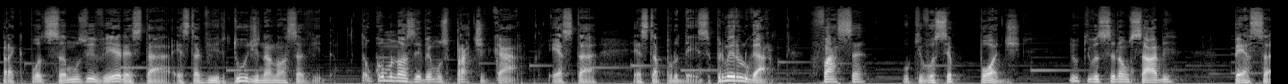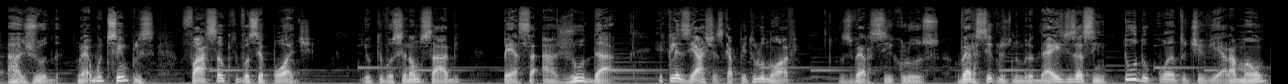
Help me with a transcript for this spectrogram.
para que possamos viver esta, esta virtude na nossa vida. Então, como nós devemos praticar esta, esta prudência? Em primeiro lugar, faça o que você pode e o que você não sabe, peça ajuda. Não é muito simples. Faça o que você pode e o que você não sabe, peça ajuda. Eclesiastes capítulo 9, os versículos, versículo de número 10 diz assim: Tudo quanto te vier à mão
